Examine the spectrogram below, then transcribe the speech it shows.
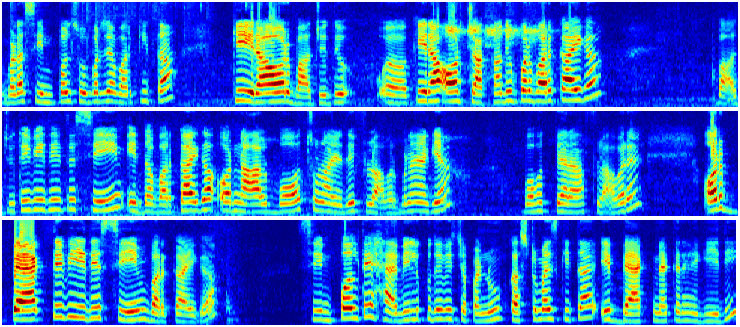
ਬੜਾ ਸਿੰਪਲ ਸੋਬਰ ਜਿਹਾ ਵਰਕ ਕੀਤਾ। ਘੇਰਾ ਔਰ ਬਾਜੂ ਦੇ ਘੇਰਾ ਔਰ ਚਾਕਾਂ ਦੇ ਉੱਪਰ ਵਰਕ ਆਏਗਾ। ਬਾਜੂ ਤੇ ਵੀ ਇਹਦੇ ਤੇ ਸੇਮ ਇਦਾਂ ਵਰਕ ਆਏਗਾ ਔਰ ਨਾਲ ਬਹੁਤ ਸੋਹਣਾ ਇਹਦੇ ਫਲਾਵਰ ਬਣਾਇਆ ਗਿਆ। ਬਹੁਤ ਪਿਆਰਾ ਫਲਾਵਰ ਹੈ। ਔਰ ਬੈਕ ਤੇ ਵੀ ਇਹਦੇ ਸੇਮ ਵਰਕ ਆਏਗਾ। ਸਿੰਪਲ ਤੇ ਹੈਵੀ ਲੁੱਕ ਦੇ ਵਿੱਚ ਆਪਾਂ ਨੂੰ ਕਸਟਮਾਈਜ਼ ਕੀਤਾ। ਇਹ ਬੈਕ ਨੈਕ ਰਹੇਗੀ ਇਹਦੀ।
